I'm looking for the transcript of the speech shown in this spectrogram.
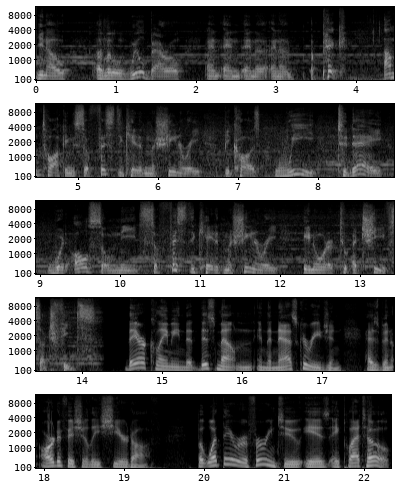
you know, a little wheelbarrow and, and, and, a, and a, a pick. I'm talking sophisticated machinery because we today would also need sophisticated machinery in order to achieve such feats. They are claiming that this mountain in the Nazca region has been artificially sheared off. But what they are referring to is a plateau.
